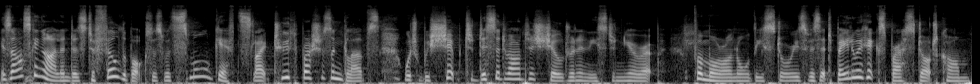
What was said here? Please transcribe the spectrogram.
is asking islanders to fill the boxes with small gifts like toothbrushes and gloves, which will be shipped to disadvantaged children in Eastern Europe. For more on all these stories, visit bailiwickexpress.com.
